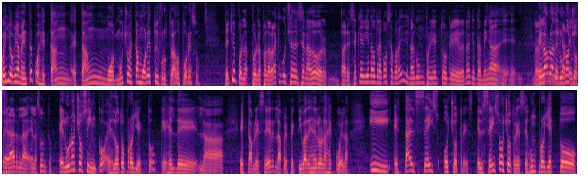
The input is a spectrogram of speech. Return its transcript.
pues y obviamente pues están, están, muchos están molestos y frustrados por eso. De hecho, por, por las palabras que escuché del senador, parece que viene otra cosa por ahí, viene algún proyecto que, ¿verdad? Que también ha, eh, Él habla del 185. el asunto. El 185 es el otro proyecto, que es el de la establecer la perspectiva de género en las escuelas. Y está el 683. El 683 es un proyecto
